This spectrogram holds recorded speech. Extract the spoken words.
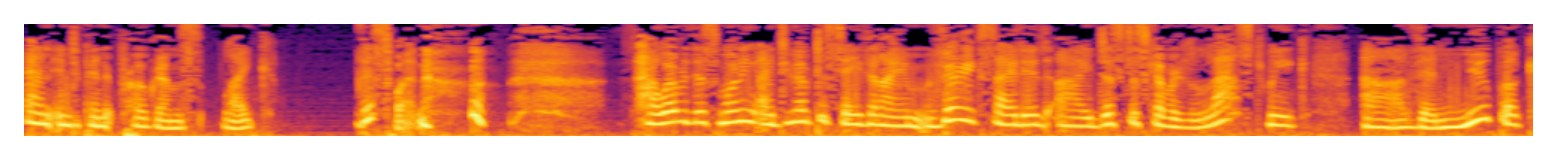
and independent programs like this one. However, this morning I do have to say that I am very excited. I just discovered last week uh, the new book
